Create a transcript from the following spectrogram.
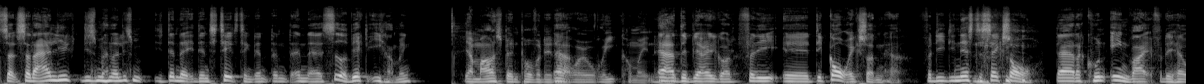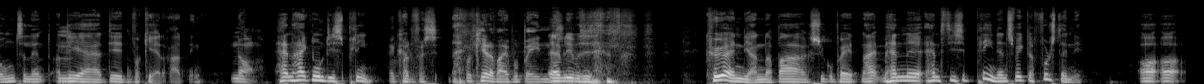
Så, så der er lige, ligesom, han er ligesom, i den der identitetsting, den, den, den er, sidder virkelig i ham, ikke? Jeg er meget spændt på, hvor det der Ja. røveri kommer ind her. Ja, det bliver rigtig godt, fordi øh, det går ikke sådan her. Fordi de næste seks år, der er der kun én vej for det her unge talent, og mm. det, er, det er den forkerte retning. Nå, Han har ikke nogen disciplin. han kørte for, forkert vej på banen. Ja, lige præcis. Kører ind i de andre, bare psykopat. Nej, men han, øh, hans disciplin, den svigter fuldstændig. Og, og,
